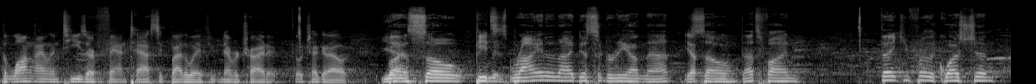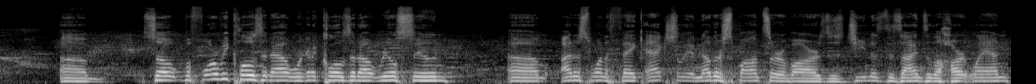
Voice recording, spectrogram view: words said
The Long Island teas are fantastic, by the way. If you've never tried it, go check it out. Yeah, But so Pizza's- Ryan and I disagree on that. Yep. So that's fine. Thank you for the question. Um, so before we close it out, we're going to close it out real soon. Um, I just want to thank actually another sponsor of ours is Gina's Designs of the Heartland,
